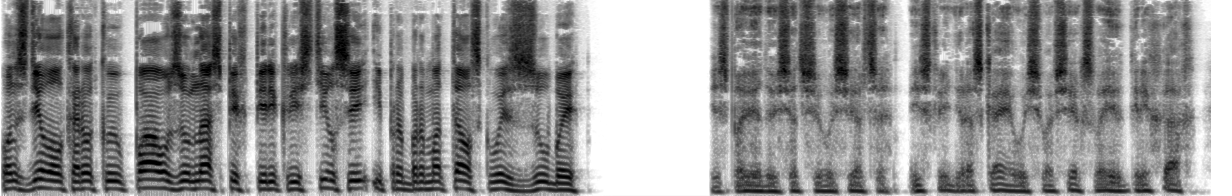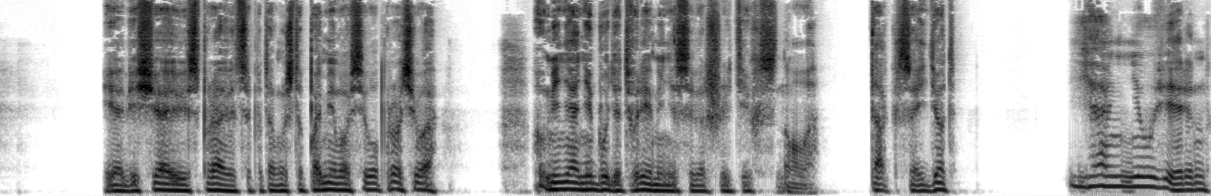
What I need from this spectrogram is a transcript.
Он сделал короткую паузу, наспех перекрестился и пробормотал сквозь зубы. «Исповедуюсь от всего сердца, искренне раскаиваюсь во всех своих грехах и обещаю исправиться, потому что, помимо всего прочего, у меня не будет времени совершить их снова. Так сойдет?» «Я не уверен»,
